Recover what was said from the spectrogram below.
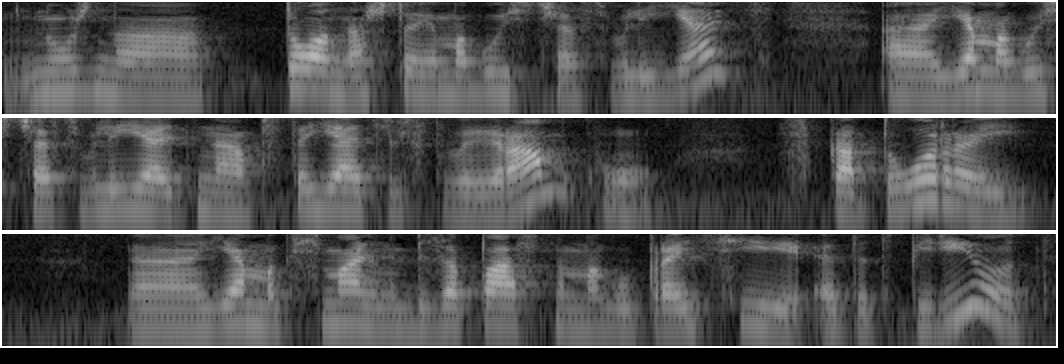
Нужно то, на что я могу сейчас влиять, а, я могу сейчас влиять на обстоятельства и рамку, в которой а, я максимально безопасно могу пройти этот период,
